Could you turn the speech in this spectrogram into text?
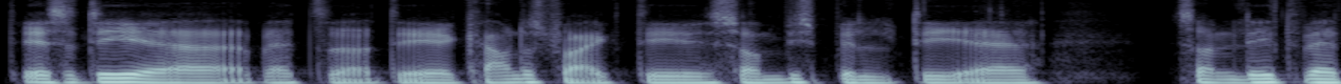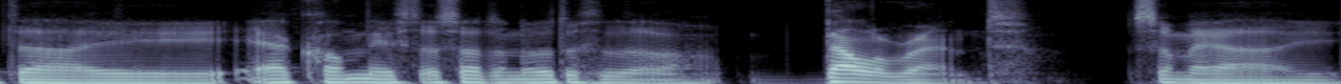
Det, altså, det er, hvad der, det er Counter-Strike, det er zombiespil, det er sådan lidt, hvad der øh, er kommet efter. Så er der noget, der hedder Valorant, som er øh,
